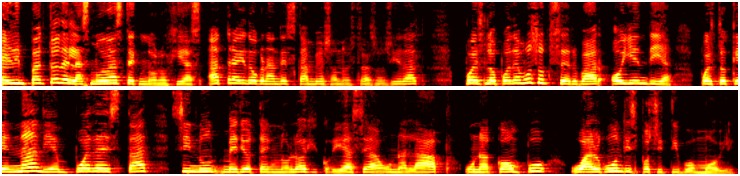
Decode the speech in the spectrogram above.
El impacto de las nuevas tecnologías ha traído grandes cambios a nuestra sociedad, pues lo podemos observar hoy en día, puesto que nadie puede estar sin un medio tecnológico, ya sea una lap, una compu o algún dispositivo móvil.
